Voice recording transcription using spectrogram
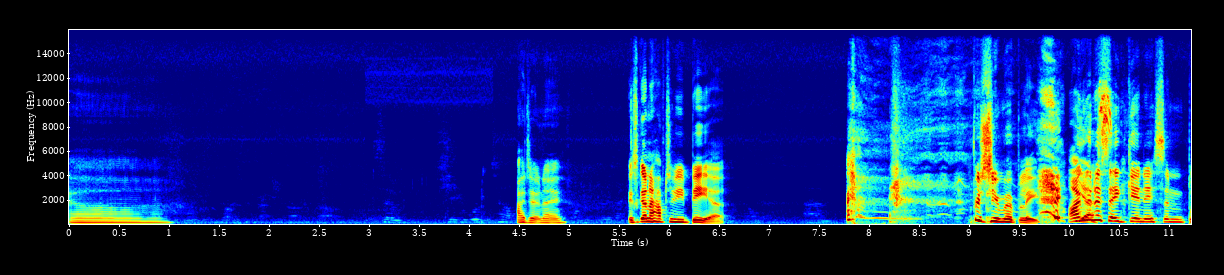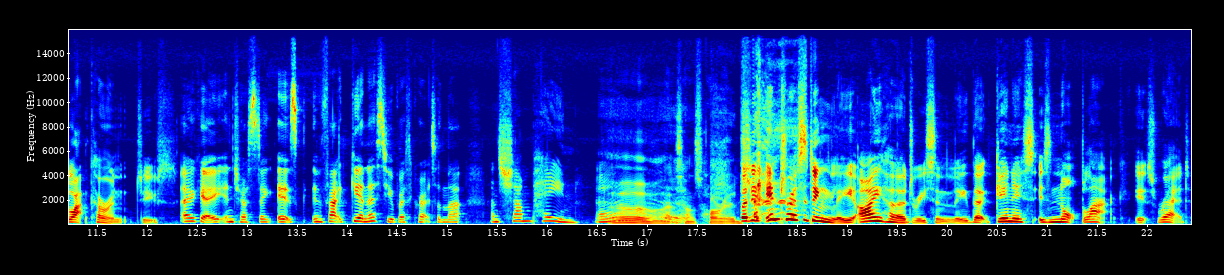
Uh, I don't know. It's gonna have to be beer. Presumably. I'm gonna say Guinness and blackcurrant juice. Okay, interesting. It's in fact Guinness, you're both correct on that, and champagne. Oh, that sounds horrid. But it- interestingly, I heard recently that Guinness is not black; it's red.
